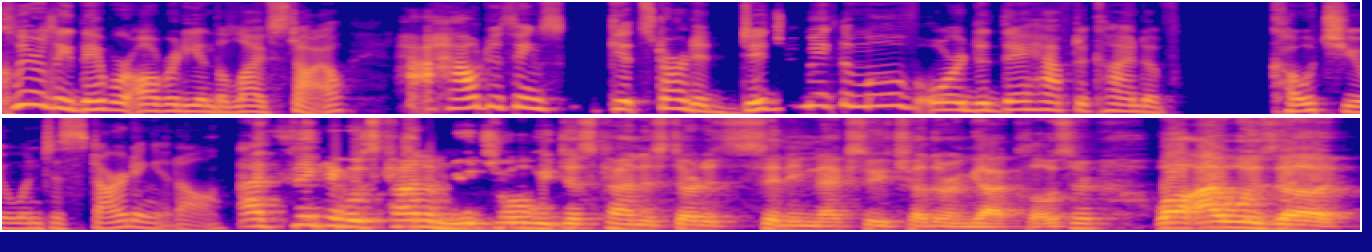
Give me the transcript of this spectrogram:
Clearly, they were already in the lifestyle. H- how do things get started? Did you make the move or did they have to kind of coach you into starting it all? I think it was kind of mutual. We just kind of started sitting next to each other and got closer. While I was uh,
